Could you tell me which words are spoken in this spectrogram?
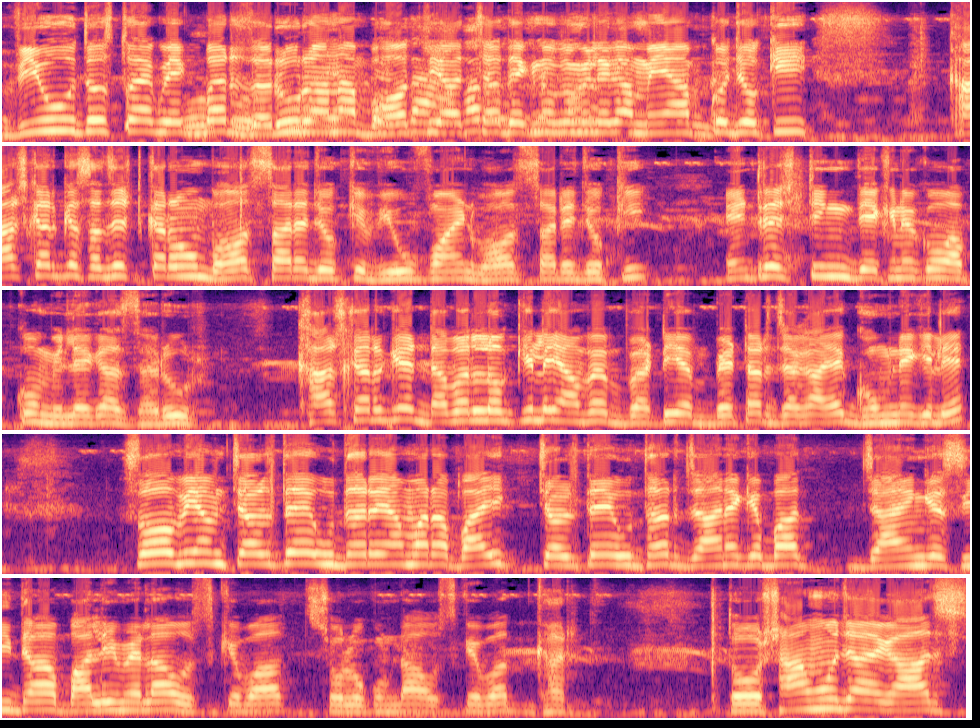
व्यू दोस्तों एक, एक बार ज़रूर आना बहुत ही अच्छा देखने को मिलेगा। मैं आपको जो कि खास करके सजेस्ट कर रहा हूँ बहुत सारे जो कि व्यू पॉइंट बहुत सारे जो कि इंटरेस्टिंग देखने को आपको मिलेगा ज़रूर। खास करके डबल लोग के लिए यहाँ पे बैठिए बेटर जगह है घूमने के लिए। सो so, अभी हम चलते हैं उधर है हमारा बाइक चलते हैं उधर जाने के बाद जाएँगे सीधा बाली मेला उसके बाद सोलोकुंडा उसके बाद घर। तो शाम हो जाएगा आज।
